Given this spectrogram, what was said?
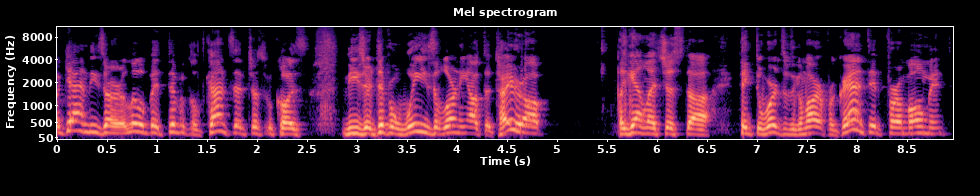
Again, these are a little bit difficult concepts just because these are different ways of learning out the Torah. Again, let's just uh, take the words of the Gemara for granted for a moment.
